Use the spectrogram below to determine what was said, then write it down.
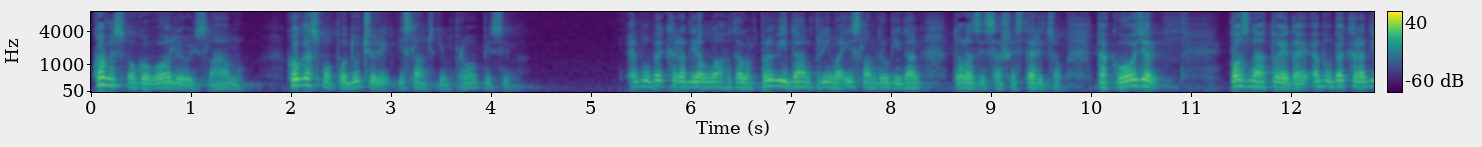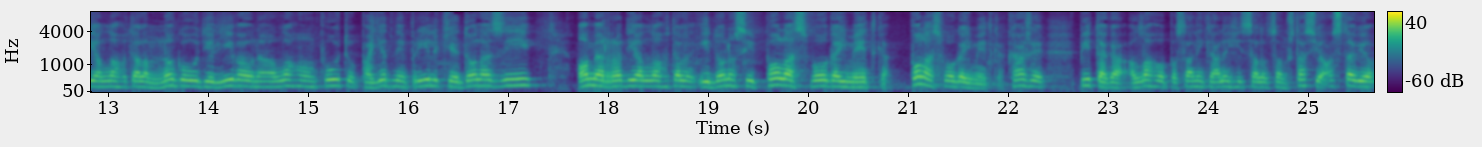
Kome smo govorili o islamu? Koga smo podučili islamskim propisima? Ebu Bekr radijallahu ta'ala prvi dan prima islam, drugi dan dolazi sa šestericom. Također, poznato je da je Ebu Bekr radijallahu ta'ala mnogo udjeljivao na Allahovom putu, pa jedne prilike dolazi Omer radijallahu ta'ala i donosi pola svoga imetka. Pola svoga imetka. Kaže, pita ga Allahov poslanika alaihi salacom, šta si ostavio?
